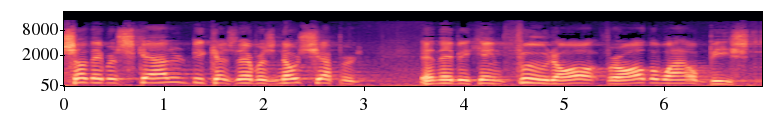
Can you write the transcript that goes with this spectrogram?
So they were scattered because there was no shepherd and they became food all, for all the wild beasts.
